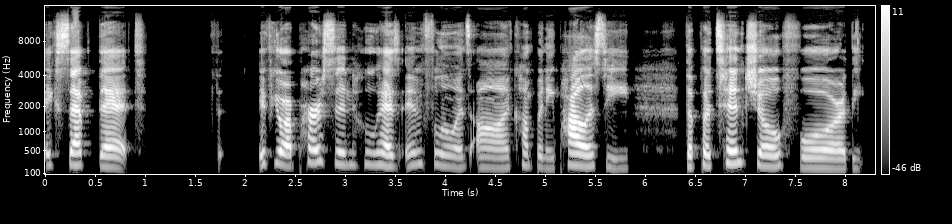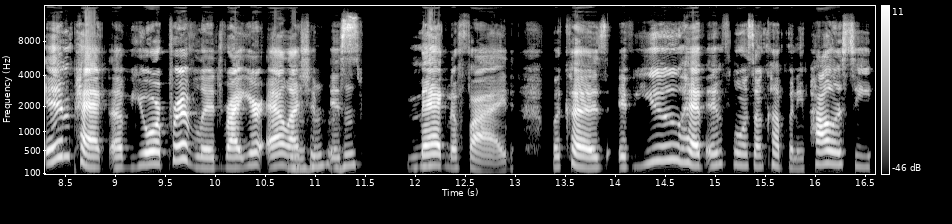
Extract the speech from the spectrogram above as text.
except that if you're a person who has influence on company policy the potential for the impact of your privilege, right? Your allyship Mhm, mhm. is magnified because if you have influence on company policy,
